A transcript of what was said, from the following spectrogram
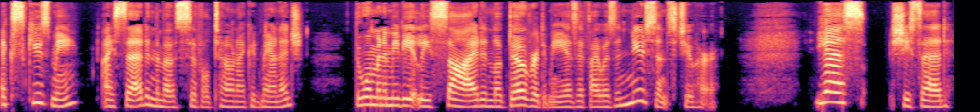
Excuse me, I said in the most civil tone I could manage. The woman immediately sighed and looked over to me as if I was a nuisance to her. Yes, she said.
